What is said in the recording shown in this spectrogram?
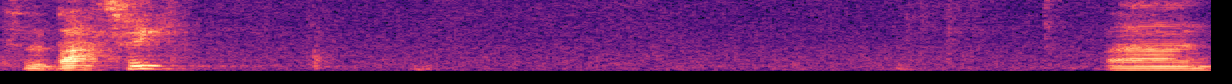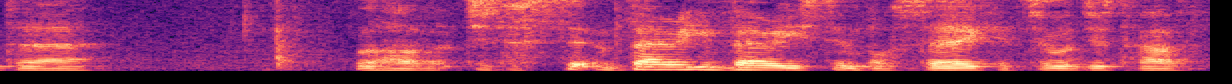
to the battery and uh, we'll have just a very very simple circuit so we'll just have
